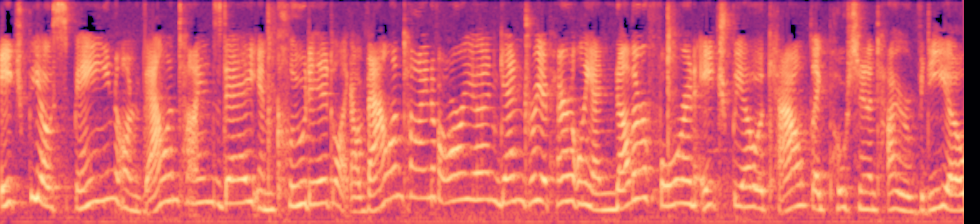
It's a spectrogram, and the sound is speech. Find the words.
HBO Spain on Valentine's Day included like a Valentine of Arya and Gendry. Apparently another foreign HBO account like posted an entire video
